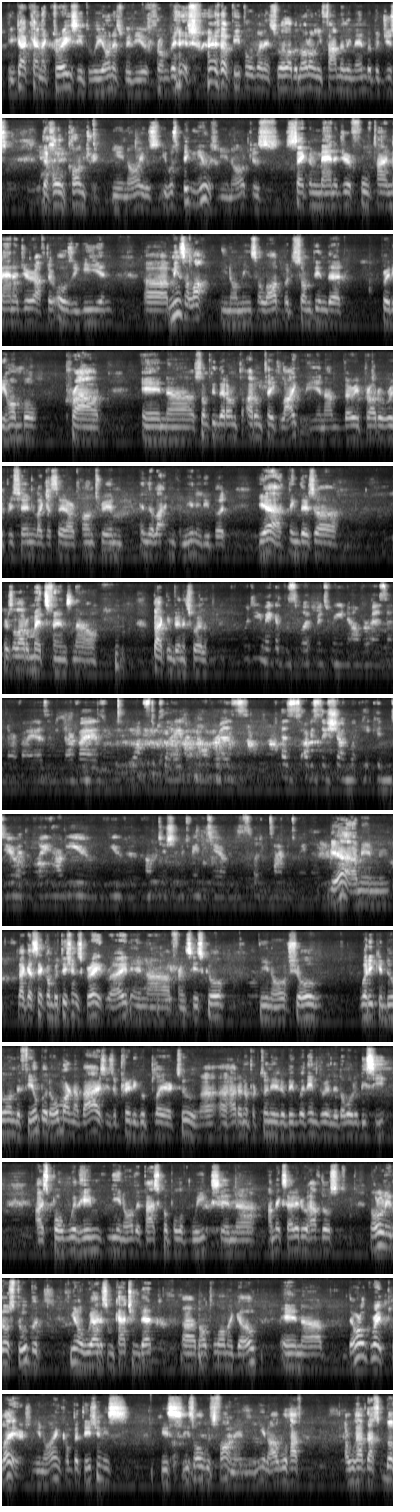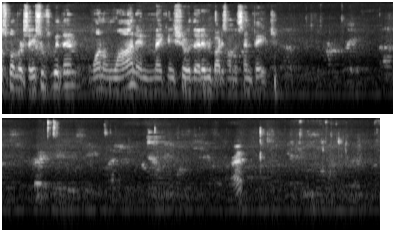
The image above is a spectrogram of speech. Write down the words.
it got kind of crazy, to be honest with you, from Venezuela, people of Venezuela, but not only family member, but just the whole country. You know, it was it was big news. You know, because second manager, full time manager after Ozzie Guillen uh, means a lot. You know, means a lot, but something that pretty humble, proud, and uh, something that I don't, I don't take lightly. And I'm very proud to represent, like I said, our country and, and the Latin community. But yeah, I think there's a there's a lot of Mets fans now back in Venezuela you make of the split between Alvarez and Narvaez? I mean, Narvaez wants to play, but Alvarez has obviously shown what he can do at the plate. How do you view the competition between the two and splitting time between them? Yeah, I mean, like I said, competition is great, right? And uh, Francisco, you know, showed what he can do on the field. But Omar Narvaez is a pretty good player too. I, I, had an opportunity to be with him during the WBC. I spoke with him, you know, the past couple of weeks, and uh, I'm excited to have those. Not only those two, but you know, we had some catching that uh, not too long ago, and uh, they're all great players. You know, and competition is is, is always fun, and you know, I will have I will have that, those conversations with them one on one, and making sure that everybody's on the same page. All right.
